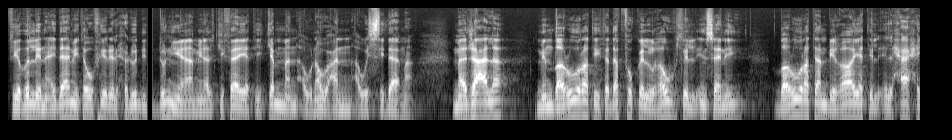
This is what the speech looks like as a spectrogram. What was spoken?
في ظل انعدام توفير الحدود الدنيا من الكفاية كما أو نوعا أو استدامه ما جعل من ضرورة تدفق الغوث الإنساني ضرورة بغاية الإلحاح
